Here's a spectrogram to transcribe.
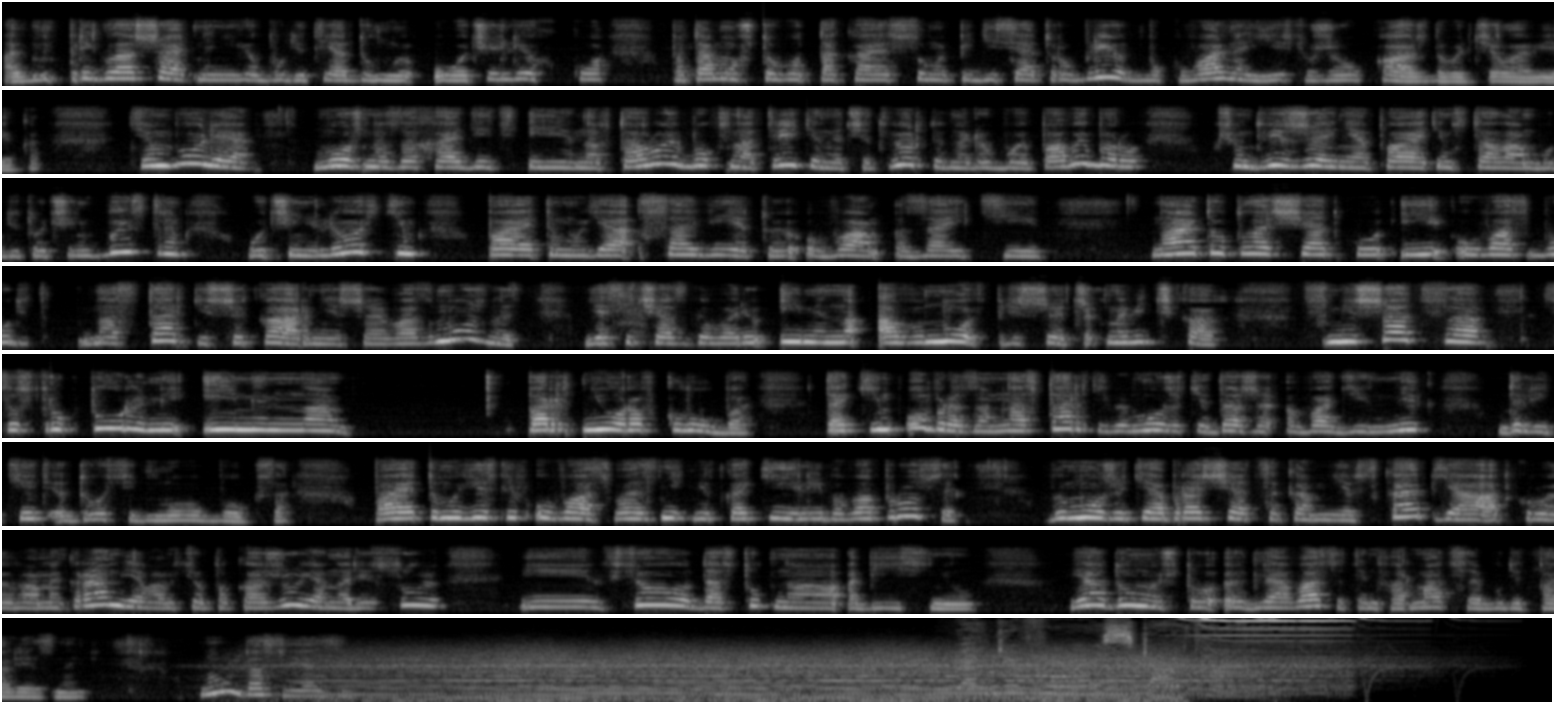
А приглашать на нее будет, я думаю, очень легко, потому что вот такая сумма 50 рублей вот буквально есть уже у каждого человека. Тем более можно заходить и на второй бокс, на третий, на четвертый, на любой по выбору. В общем, движение по этим столам будет очень быстрым, очень легким, поэтому я советую вам зайти на эту площадку, и у вас будет на старте шикарнейшая возможность, я сейчас говорю именно о вновь пришедших новичках, смешаться со структурами именно партнеров клуба. Таким образом, на старте вы можете даже в один миг долететь до седьмого бокса. Поэтому, если у вас возникнут какие-либо вопросы, вы можете обращаться ко мне в скайп, я открою вам экран, я вам все покажу, я нарисую и все доступно объясню. Я думаю, что для вас эта информация будет полезной. Ну, до связи.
